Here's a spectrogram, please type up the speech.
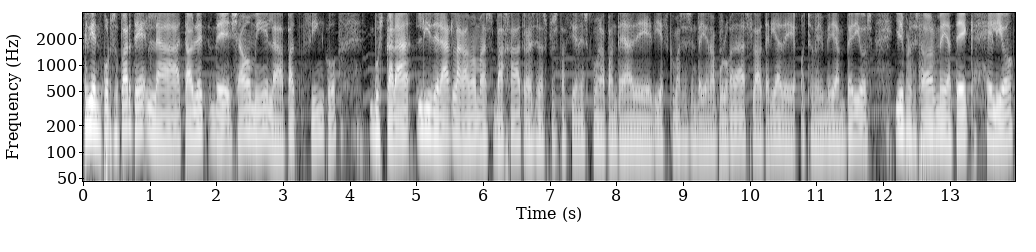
Bien, por su parte, la tablet de Xiaomi, la Pad 5, buscará liderar la gama más baja a través de las prestaciones como la pantalla de 10,61 pulgadas, la batería de 8000 mAh y el procesador MediaTek Helio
